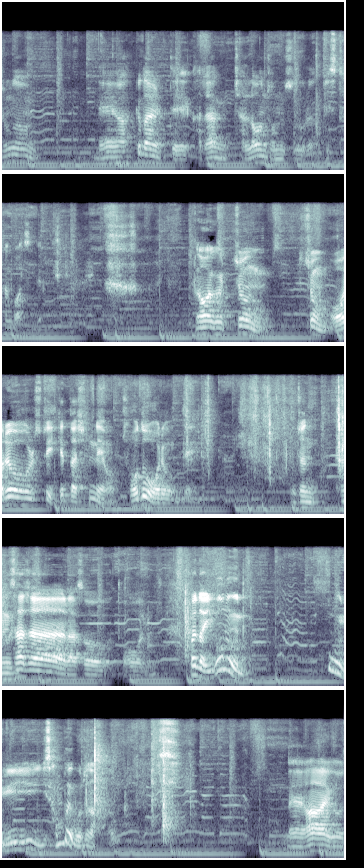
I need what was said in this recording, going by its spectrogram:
이 정도면 내가 학교 다닐 때 가장 잘 나온 점수랑 비슷한 것 같은데요. 어 이거 좀 좀 어려울 수도 있겠다 싶네요. 저도 어려운데. 전 당사자라서 더 어려워. 아니 나 이거는 어, 이, 이 3부에 먼저 나왔다고? 네, 아 이거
